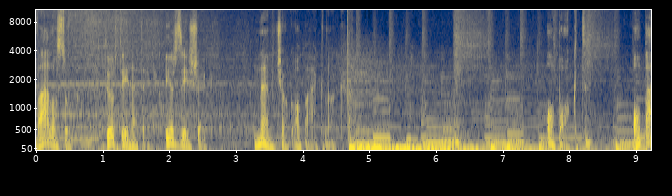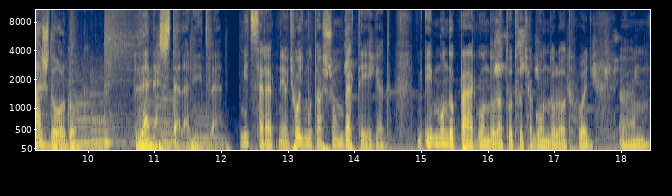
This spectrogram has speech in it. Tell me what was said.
Válaszok, történetek, érzések, nem csak apáknak. Apakt. Apás dolgok lemesztelenítve. Mit szeretnél, hogy hogy mutassunk be téged? Én mondok pár gondolatot, hogyha gondolod, hogy um,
